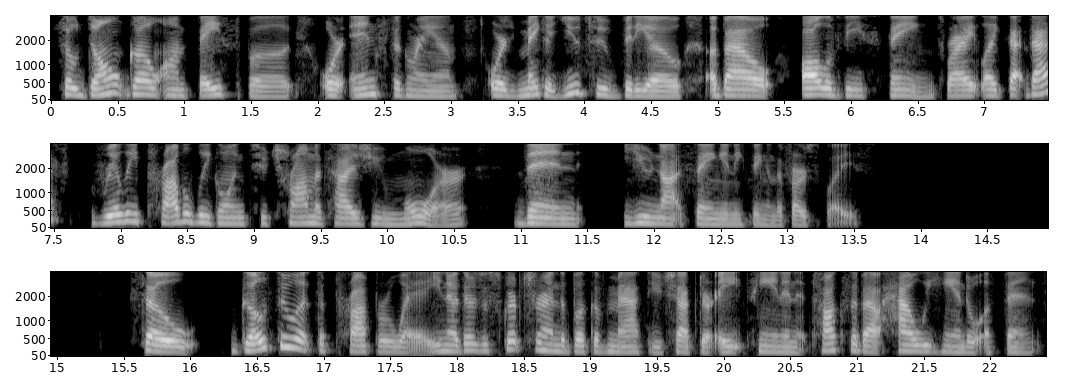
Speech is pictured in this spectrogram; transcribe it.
So don't go on Facebook or Instagram or make a YouTube video about all of these things, right? Like that that's really probably going to traumatize you more than you not saying anything in the first place. So go through it the proper way. You know, there's a scripture in the book of Matthew, chapter 18, and it talks about how we handle offense.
